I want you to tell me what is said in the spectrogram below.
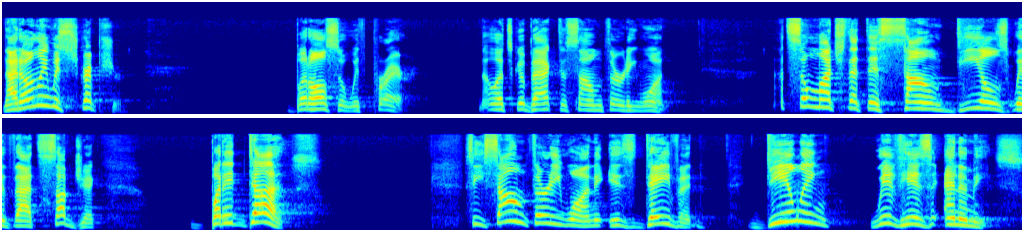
Not only with Scripture, but also with prayer. Now let's go back to Psalm 31. Not so much that this psalm deals with that subject, but it does. See, Psalm 31 is David dealing with his enemies.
